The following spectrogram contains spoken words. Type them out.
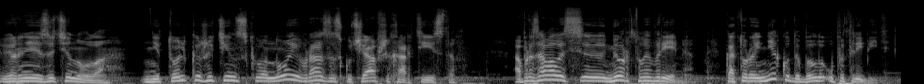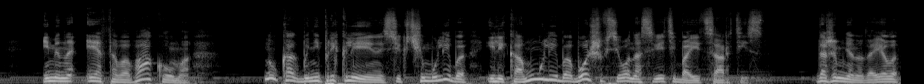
вернее затянула не только Житинского, но и в раз заскучавших артистов – образовалось э, мертвое время, которое некуда было употребить. Именно этого вакуума, ну, как бы неприклеенности к чему-либо или кому-либо, больше всего на свете боится артист. Даже мне надоело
